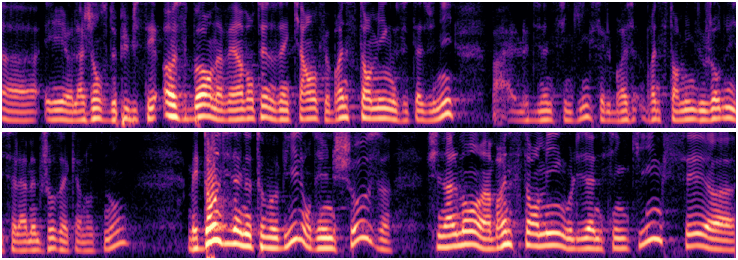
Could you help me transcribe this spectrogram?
euh, et euh, l'agence de publicité Osborne avait inventé dans les années 40 le brainstorming aux États-Unis. Bah, le design thinking, c'est le brainstorming d'aujourd'hui, c'est la même chose avec un autre nom. Mais dans le design automobile, on dit une chose finalement, un brainstorming ou le design thinking, c'est euh,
